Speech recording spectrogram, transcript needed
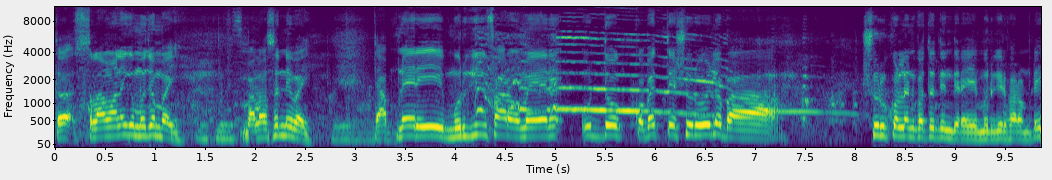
তো, আসসালামু আলাইকুম মুজম ভাই। ভালো আছেন নি ভাই? তা আপনার এই মুরগি ফার্মের উদ্যোগ কবে থেকে শুরু হইল বা শুরু করলেন কতদিন ধরে এই মুরগির ফার্মটি?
